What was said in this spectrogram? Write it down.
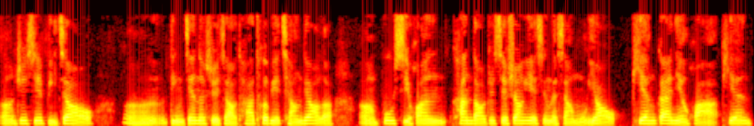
嗯，这些比较，嗯，顶尖的学校，他特别强调了，嗯，不喜欢看到这些商业性的项目，要偏概念化、偏。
